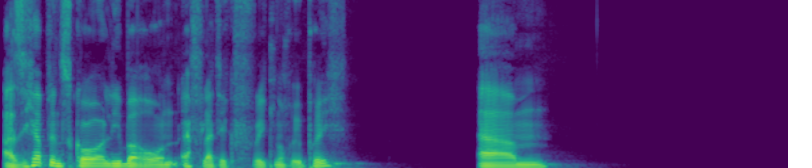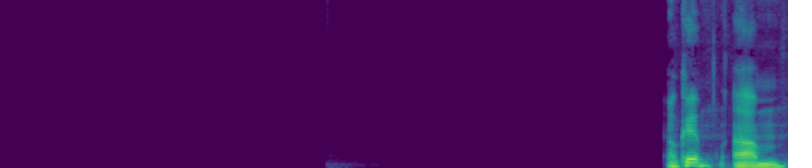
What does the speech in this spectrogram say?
Also ich habe den Scorer Libero und Athletic Freak noch übrig. Ähm, okay, ähm,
